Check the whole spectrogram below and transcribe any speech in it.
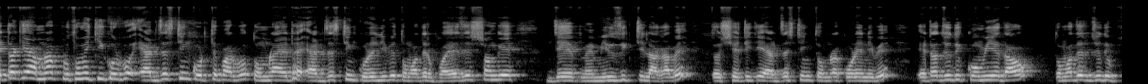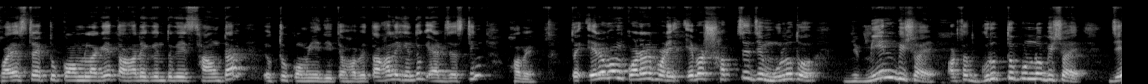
এটাকে আমরা প্রথমে কি করব? অ্যাডজাস্টিং করতে পারব। তোমরা এটা অ্যাডজাস্টিং করে নিবে তোমাদের ভয়েসের সঙ্গে যে মিউজিকটি লাগাবে, তো সেটিকে অ্যাডজাস্টিং তোমরা করে নিবে। এটা যদি কমিয়ে দাও তোমাদের যদি ভয়েসটা একটু কম লাগে, তাহলে কিন্তু এই সাউন্ডটা একটু কমিয়ে দিতে হবে। তাহলে কিন্তু অ্যাডজাস্টিং হবে। তো এরকম করার পরে এবার সবচেয়ে যে মূলত মেন বিষয়, অর্থাৎ গুরুত্বপূর্ণ বিষয়, যে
